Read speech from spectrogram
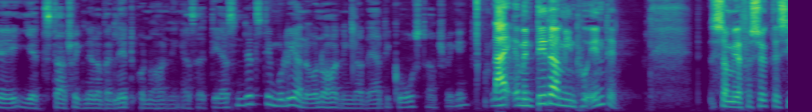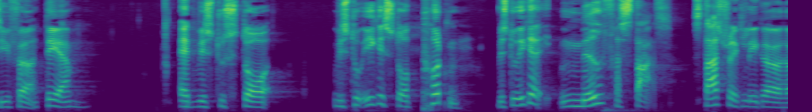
øh, i, at Star Trek netop er let underholdning. Altså, at det er sådan lidt stimulerende underholdning, når det er det gode Star Trek, ikke? Nej, men det der er min pointe, som jeg forsøgte at sige før, det er, at hvis du står, hvis du ikke står på den, hvis du ikke er med fra start, Star Trek ligger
